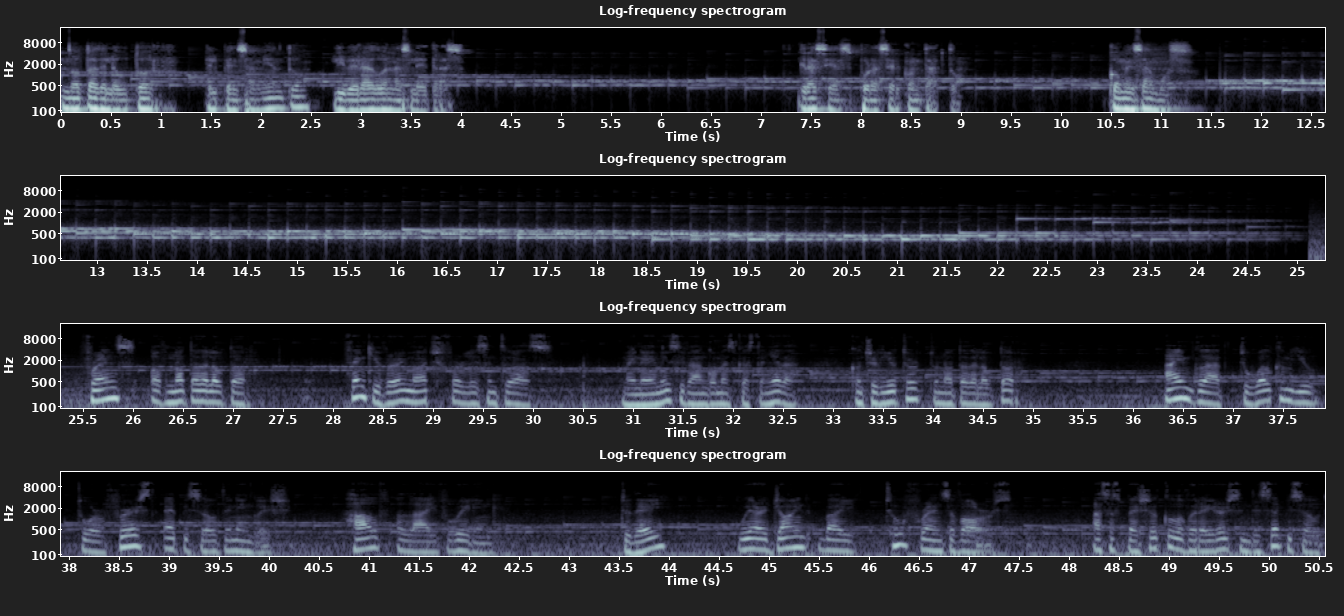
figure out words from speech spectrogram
Nota del autor: el pensamiento liberado en las letras. Gracias por hacer contacto. Comenzamos. Friends of Nota del Autor, thank you very much for listening to us. My name is Ivan Gomez Castañeda, contributor to Nota del Autor. I'm glad to welcome you to our first episode in English, Half a Life Reading. Today, we are joined by two friends of ours as special collaborators in this episode.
